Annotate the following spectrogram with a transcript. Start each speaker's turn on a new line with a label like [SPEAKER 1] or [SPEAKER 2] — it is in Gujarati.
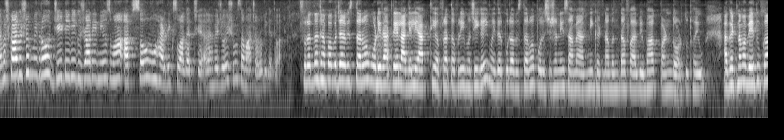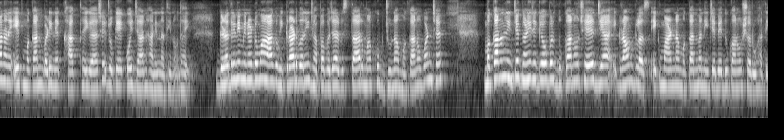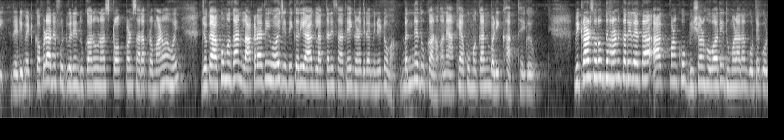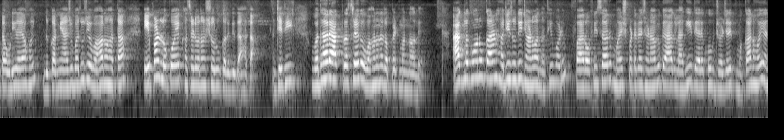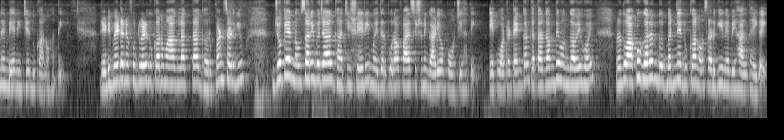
[SPEAKER 1] નમસ્કાર દર્શક મિત્રો જી ટીવી ગુજરાતી ન્યૂઝમાં આપ સૌનું હાર્દિક સ્વાગત છે. અને હવે જોઈશું સમાચારો વિગતવાર. સુરતના ઝાપા બજાર વિસ્તારમાં મોડી રાત્રે લાગેલી આગથી અફરાતફરી મચી ગઈ. મૈદરપુરા વિસ્તારમાં પોલીસ સ્ટેશનની સામે આગની ઘટના બનતા ફાયર વિભાગ પણ દોડતું થયું. આ ઘટનામાં બે દુકાન અને એક મકાન બળીને ખાક થઈ ગયા છે, જોકે કોઈ જાનહાનિ નથી નોંધાઈ. ગણતરીની મિનિટોમાં આગ વિકરાળ બની. ઝાપા બજાર વિસ્તારમાં ખૂબ જૂના મકાનો પણ છે. મકાનોની નીચે ઘણી જગ્યાઓ પર દુકાનો છે, જ્યાં ગ્રાઉન્ડ પ્લસ એક માળના મકાનમાં નીચે બે દુકાનો શરૂ હતી. રેડીમેડ કપડાં અને ફૂટવેરની દુકાનોના સ્ટોક પણ સારા પ્રમાણમાં હોય. જોકે આખું મકાન લાકડાથી હોય, જેથી કરી આગ લાગતાની સાથે ગણતરીના મિનિટોમાં બંને દુકાનો અને આખે આખું મકાન બળી ખાક થઈ ગયું. વિકરાળ સ્વરૂપ ધારણ કરી લેતા આગ પણ ખૂબ ભીષણ હોવાથી ધુમાડાના ગોટે ગોટા ઉડી રહ્યા હોય. દુકાનની આજુબાજુ જે વાહનો હતા, એ પણ લોકોએ ખસેડવાના શરૂ કરી દીધા હતા. જેથી વધારે આગ પ્રસરે તો વાહનોને લપેટમાં ન લે. આગ લાગવાનું કારણ હજી સુધી જાણવા નથી મળ્યું. ફાયર ઓફિસર મહેશ પટેલે જણાવ્યું કે આગ લાગી ત્યારે ખૂબ જર્જરિત મકાન હોય અને બે નીચે દુકાનો હતી. રેડીમેડ અને ફૂટવેર દુકાનોમાં આગ લાગતા ઘર પણ સળગ્યું. જોકે નવસારી બજાર, ઘાંચી શેરી, મૈદરપુરા ફાયર સ્ટેશનની ગાડીઓ પહોંચી હતી. એક વોટર ટેન્કર કતારગામથી મંગાવી હોય, પરંતુ આખું ઘર બંને દુકાનો સળગીને બેહાલ થઈ ગઈ.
